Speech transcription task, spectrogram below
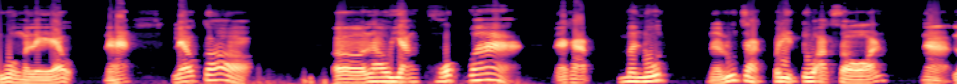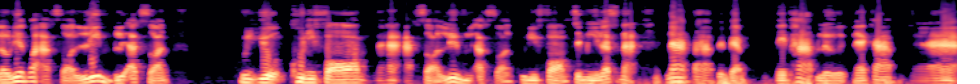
ล่วงมาแล้ว นะฮะแล้วก็เออเรายังพบว่านะครับมนุษย์นะรู้จักประดิษฐ์ตัวอักษรนะเราเรียกว่าอักษรริมหรืออักษรคูนิฟอร์มนะฮะอักษรริมหรืออักษรคูนิฟอร์ม จะมีลักษณะหน้าตาเป็นแบบในภาพเลยนะครับนะ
